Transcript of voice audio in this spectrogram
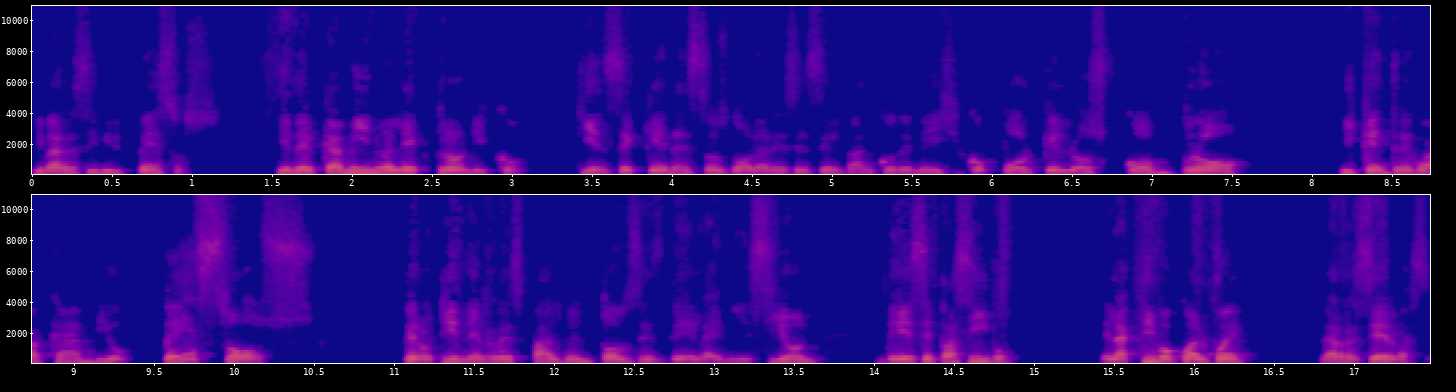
y va a recibir pesos. Y en el camino electrónico, quien se queda esos dólares es el Banco de México porque los compró. ¿Y qué entregó a cambio? Pesos. Pero tiene el respaldo entonces de la emisión de ese pasivo. ¿El activo cuál fue? Las reservas.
